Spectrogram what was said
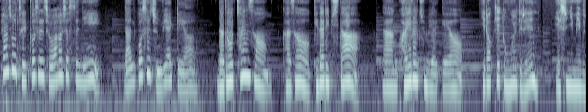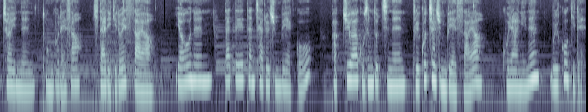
평소 들꽃을 좋아하셨으니 난 꽃을 준비할게요. 나도 찬성. 가서 기다립시다. 난 과일을 준비할게요. 이렇게 동물들은 예수님이 묻혀있는 동굴에서 기다리기로 했어요. 여우는 따뜻한 차를 준비했고, 박쥐와 고슴도치는 들꽃을 준비했어요. 고양이는 물고기를,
